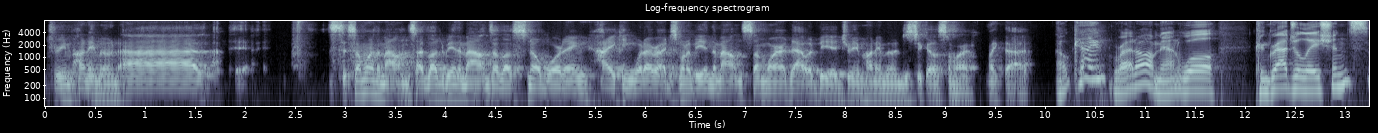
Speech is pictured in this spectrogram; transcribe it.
Dream honeymoon. Uh, somewhere in the mountains. I'd love to be in the mountains. I love snowboarding, hiking, whatever. I just want to be in the mountains somewhere. That would be a dream honeymoon, just to go somewhere like that. Okay, right on, man. Well, congratulations.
